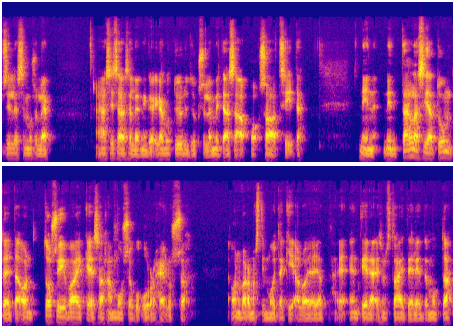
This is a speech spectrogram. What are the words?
sille semmoiselle sisäiselle niin ikään kuin tyydytykselle, mitä sä saat siitä. Niin, niin tällaisia tunteita on tosi vaikea saada muussa kuin urheilussa. On varmasti muitakin aloja ja en tiedä esimerkiksi taiteilijoita, mutta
